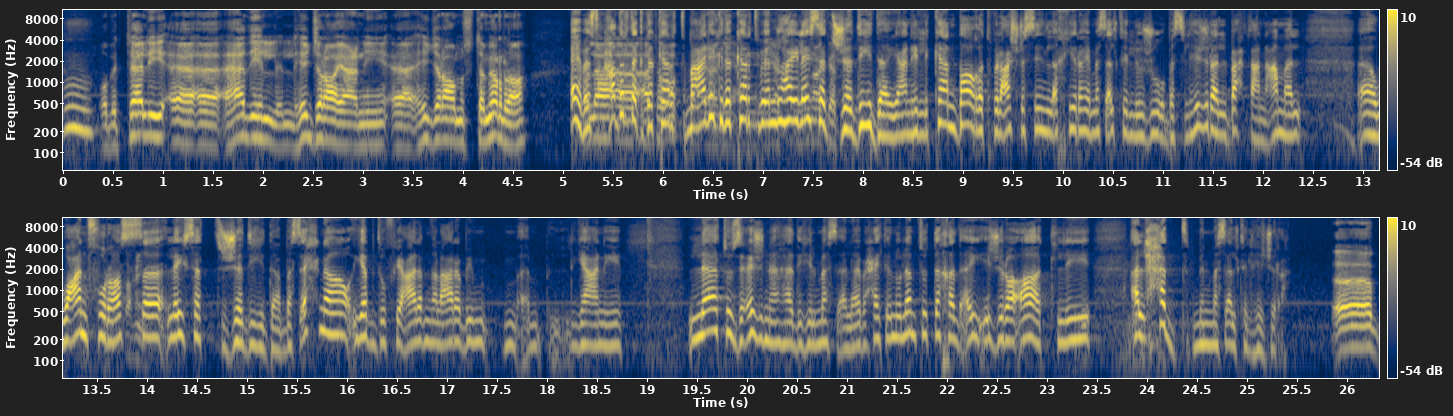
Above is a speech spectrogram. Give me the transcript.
مم. وبالتالي آه، آه، هذه الهجرة يعني آه، هجرة مستمرة إيه بس حضرتك ذكرت معاليك يعني ذكرت بأنه هي ليست جديدة يعني اللي كان ضاغط بالعشر سنين الأخيرة هي مسألة اللجوء بس الهجرة للبحث عن عمل وعن فرص صحيح. ليست جديدة بس إحنا يبدو في عالمنا العربي يعني لا تزعجنا هذه المسألة بحيث أنه لم تتخذ أي إجراءات للحد من مسألة الهجرة. آه،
